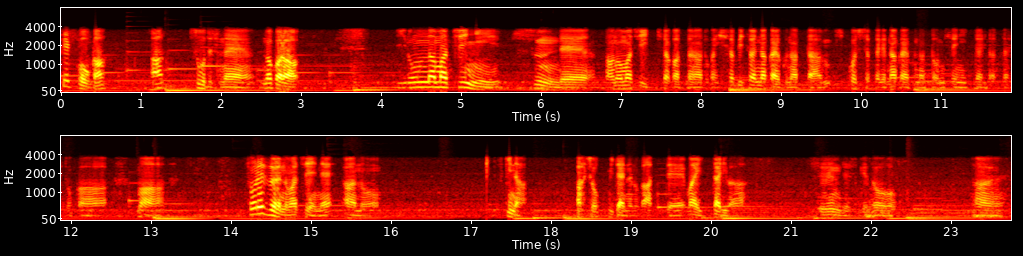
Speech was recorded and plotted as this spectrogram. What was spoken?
結構が、あ、そうですね。だから、いろんな町に住んで、あの町行きたかったなとか、久々に仲良くなった、引っ越しちゃったけど仲良くなったお店に行ったりだったりとか、まあ、それぞれの街にね、あの、好きな場所みたいなのがあって、まあ行ったりはするんですけど、はい。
